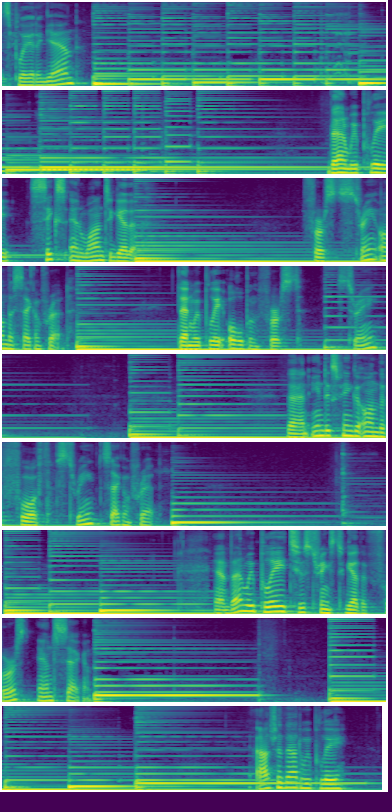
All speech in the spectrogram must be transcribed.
Let's play it again. Then we play 6 and 1 together. First string on the second fret. Then we play open first string. Then index finger on the fourth string, second fret. Then we play two strings together, first and second. After that we play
